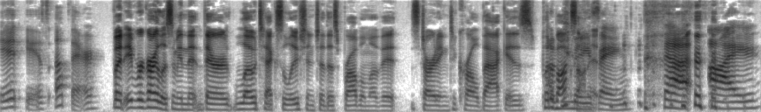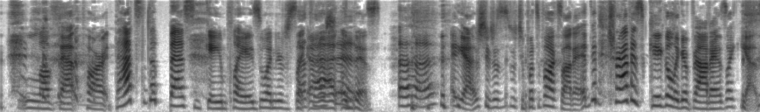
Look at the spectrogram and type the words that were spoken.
it is up there. But it, regardless, I mean, the, their low tech solution to this problem of it starting to crawl back is put a box on it. Amazing. that I love that part. That's the best gameplay is when you're just like ah, and this. Uh-huh. And yeah, she just she puts a box on it, and then Travis giggling about it. It's like, yes,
